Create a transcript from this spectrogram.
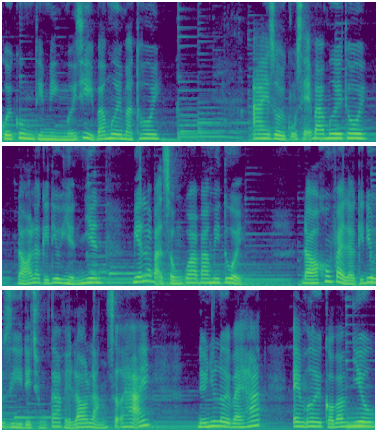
Cuối cùng thì mình mới chỉ 30 mà thôi ai rồi cũng sẽ 30 thôi, đó là cái điều hiển nhiên, miễn là bạn sống qua 30 tuổi. Đó không phải là cái điều gì để chúng ta phải lo lắng sợ hãi. Nếu như lời bài hát em ơi có bao nhiêu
